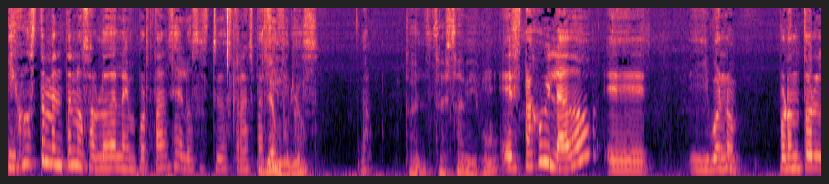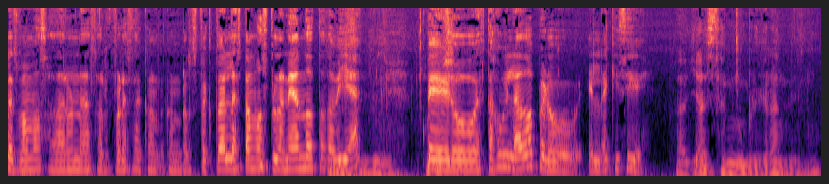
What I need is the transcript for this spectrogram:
Y justamente nos habló de la importancia de los estudios transpacíficos. ¿Ya murió? No. ¿Está vivo? Está jubilado eh, y bueno, pronto les vamos a dar una sorpresa con, respecto a él. La estamos planeando todavía, pero está jubilado, pero él aquí sigue. Ah, ya está un hombre grande, ¿no?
